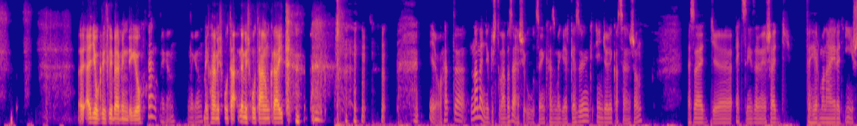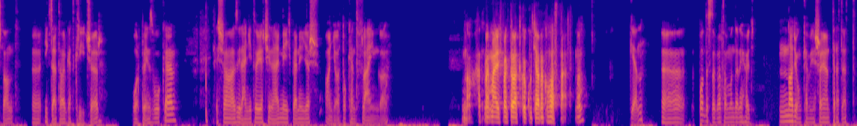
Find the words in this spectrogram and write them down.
ez egy jó grizzlyben mindig jó. Hát, igen, igen. Még ha nem is, mutál, nem is mutálunk rá itt. jó, hát na menjünk is tovább, az első UC-nkhez megérkezünk, Angelic Ascension. Ez egy egy szinten és egy fehér manáért egy instant XL target creature, Warplanes Walker, és az irányítója csinál egy 4 per 4-es angyal tokent flying-gal. Na, hát már is megtaláltuk a kutyának a hasznát, nem? Igen. Pont ezt akartam mondani, hogy nagyon kevés olyan teretet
